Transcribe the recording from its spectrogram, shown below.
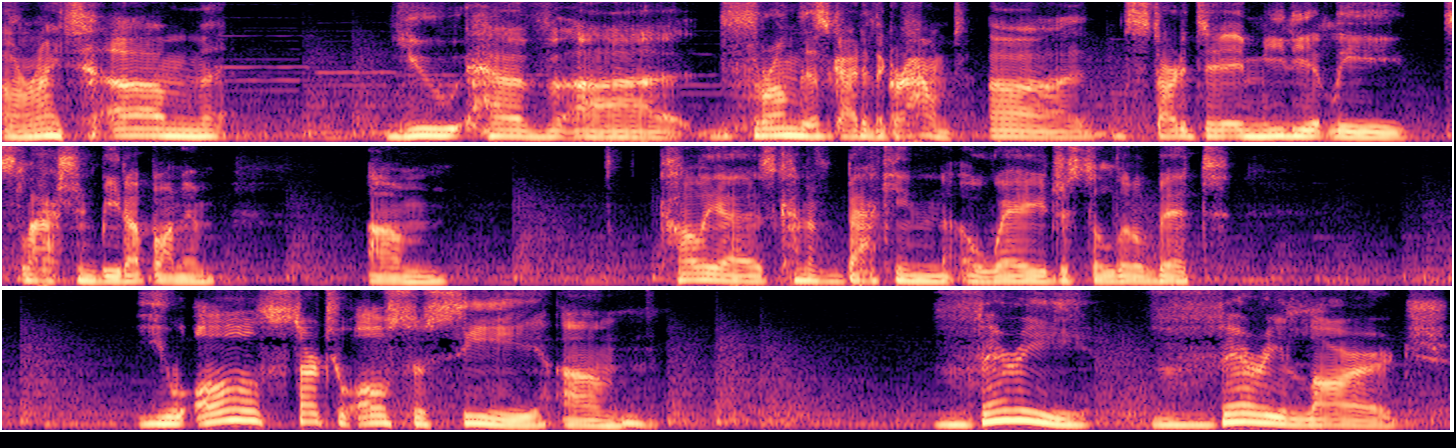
All right. Um, you have uh, thrown this guy to the ground. Uh, started to immediately slash and beat up on him. Um, Kalia is kind of backing away just a little bit. You all start to also see um, very, very large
